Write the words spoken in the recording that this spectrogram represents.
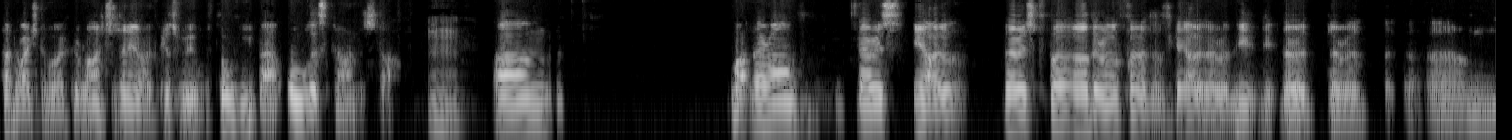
Federation of Worker Writers anyway, because we were talking about all this kind of stuff. Mm-hmm. Um, but there are there is you know there is further and further to go. There are there are, there are um,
